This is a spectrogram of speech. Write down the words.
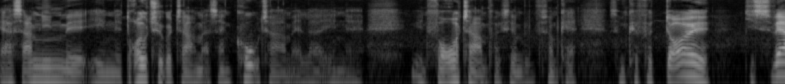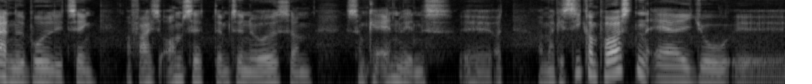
er at sammenligne med en drøvtykkertarm, altså en kotarm eller en, øh, en fortarm for eksempel, som kan, som kan fordøje de svært nedbrydelige ting, og faktisk omsætte dem til noget, som, som kan anvendes. Øh, og, og man kan sige, at komposten er jo øh,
